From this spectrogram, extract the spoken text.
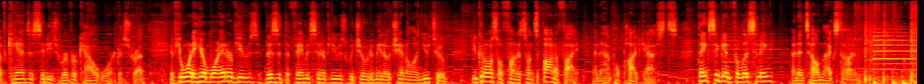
of Kansas City's River Cow Orchestra. If you want to hear more interviews, visit the Famous Interviews with Joe Dimino channel on YouTube. You can also find us on Spotify and Apple Podcasts. Thanks again for listening, and until next time.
